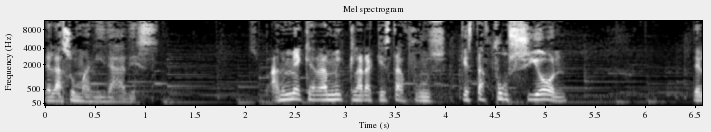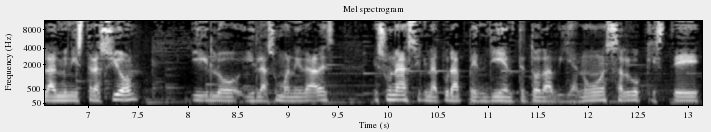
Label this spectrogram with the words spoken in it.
de las humanidades. A mí me queda muy clara que esta, que esta fusión de la administración y, lo, y las humanidades es una asignatura pendiente todavía, no es algo que esté,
